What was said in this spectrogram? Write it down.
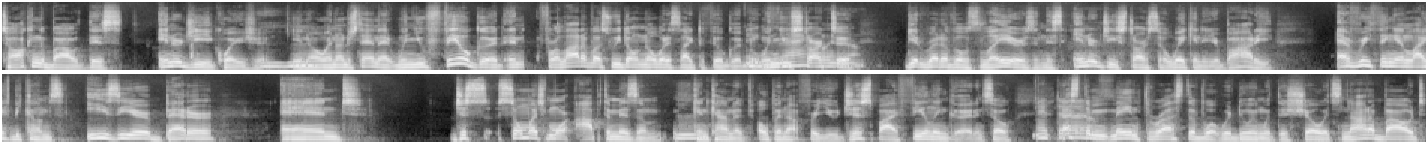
talking about this energy equation, you know, and understand that when you feel good, and for a lot of us, we don't know what it's like to feel good, but when you start to get rid of those layers and this energy starts to awaken in your body, everything in life becomes easier, better, and just so much more optimism mm-hmm. can kind of open up for you just by feeling good. And so that's the main thrust of what we're doing with this show. It's not about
